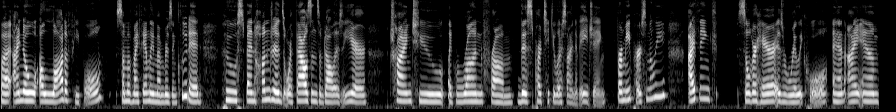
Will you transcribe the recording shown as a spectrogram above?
But I know a lot of people, some of my family members included, who spend hundreds or thousands of dollars a year trying to like run from this particular sign of aging. For me personally, I think silver hair is really cool. And I am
